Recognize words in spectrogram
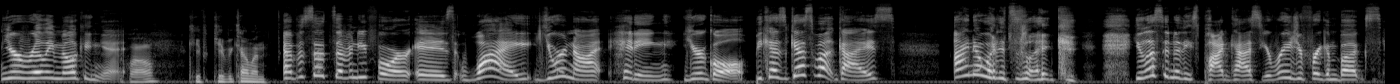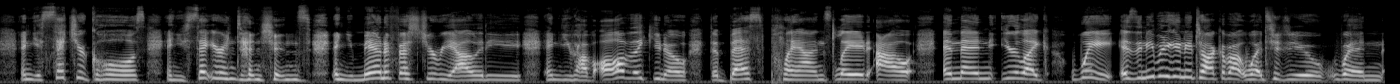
You're really milking it. Well, keep keep it coming. Episode 74 is why you're not hitting your goal. Because guess what, guys? I know what it's like. You listen to these podcasts, you read your friggin' books, and you set your goals, and you set your intentions, and you manifest your reality, and you have all of, like, you know, the best plans laid out. And then you're like, wait, is anybody gonna talk about what to do when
